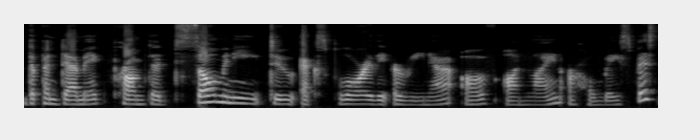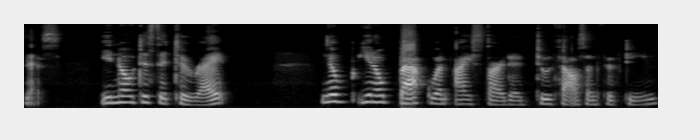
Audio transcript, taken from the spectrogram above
the pandemic prompted so many to explore the arena of online or home based business. You noticed it too, right? You know, you know, back when I started 2015,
